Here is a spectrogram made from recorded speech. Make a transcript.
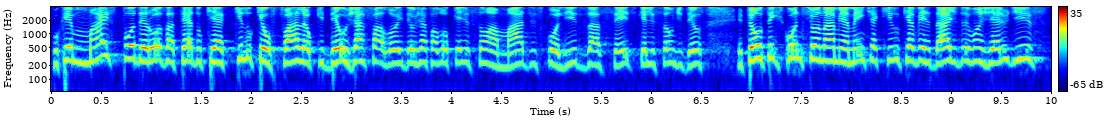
Porque mais poderoso até do que aquilo que eu falo é o que Deus já falou, e Deus já falou que eles são amados, escolhidos, aceitos, que eles são de Deus. Então eu tenho que condicionar minha mente aquilo que a verdade do Evangelho diz.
